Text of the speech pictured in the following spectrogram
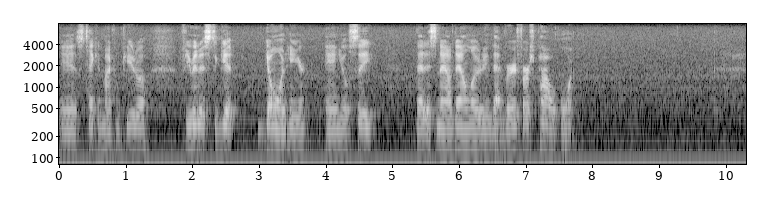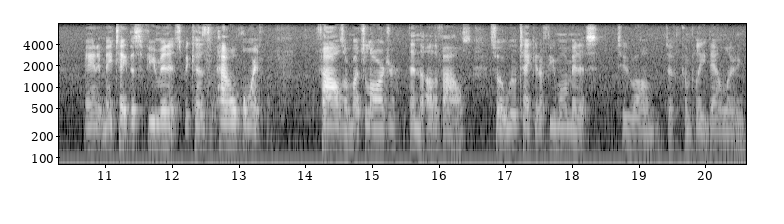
And it's taking my computer a few minutes to get going here and you'll see that it's now downloading that very first PowerPoint. And it may take this a few minutes because the PowerPoint files are much larger than the other files. So it will take it a few more minutes to, um, to complete downloading.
